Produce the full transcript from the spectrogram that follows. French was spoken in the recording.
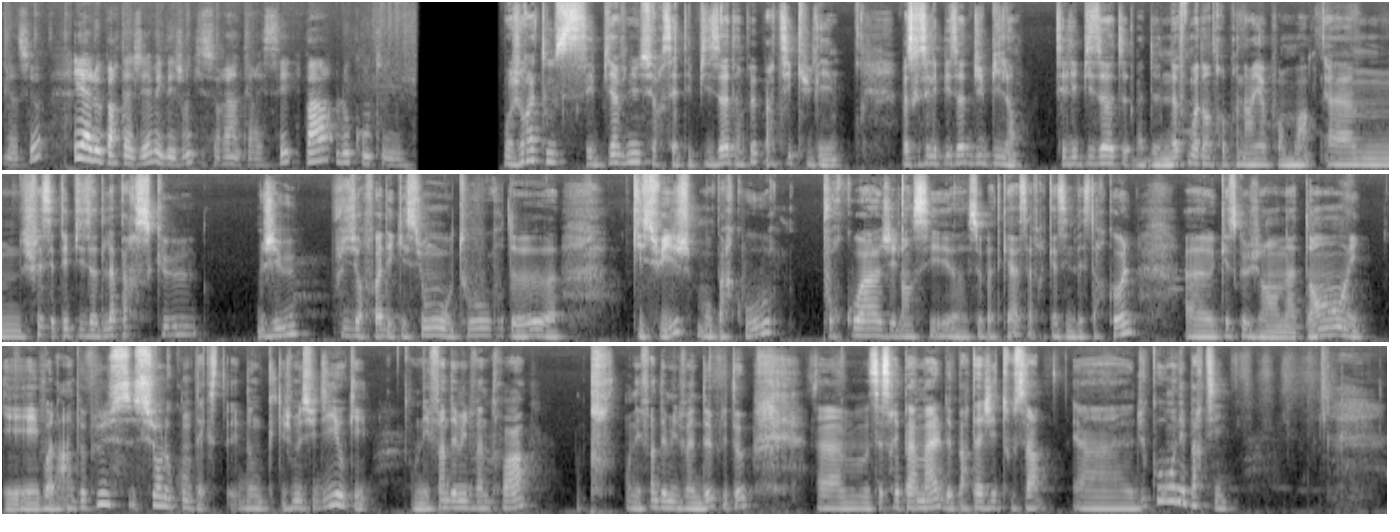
bien sûr, et à le partager avec des gens qui seraient intéressés par le contenu. Bonjour à tous et bienvenue sur cet épisode un peu particulier, parce que c'est l'épisode du bilan. C'est l'épisode bah, de 9 mois d'entrepreneuriat pour moi. Euh, je fais cet épisode-là parce que j'ai eu plusieurs fois des questions autour de euh, qui suis-je, mon parcours, pourquoi j'ai lancé euh, ce podcast, Africa's Investor Call, qu'est-ce que j'en attends et et voilà, un peu plus sur le contexte. Donc je me suis dit, ok, on est fin 2023, on est fin 2022 plutôt. Euh, ce serait pas mal de partager tout ça. Euh, du coup, on est parti.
